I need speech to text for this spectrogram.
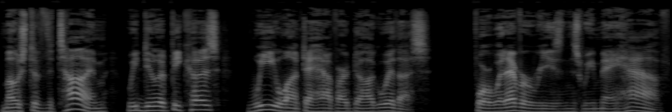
Most of the time, we do it because we want to have our dog with us, for whatever reasons we may have.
